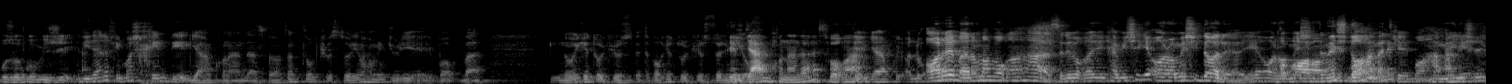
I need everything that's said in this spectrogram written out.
بزرگ و ویژه‌ای دیدن فیلماش خیلی دلگرم کننده است. مثلا Tokyo Story هم همین جوریه. با و نوعی که توکیو اتفاقی که Tokyo Story دلگرم کننده است واقعا. دلگرم آره برای من واقعا هست. یعنی واقعا یک همیشه یه آرامشی داره. یه آرامشی آرامش داره. ولی که با همه چیزه.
